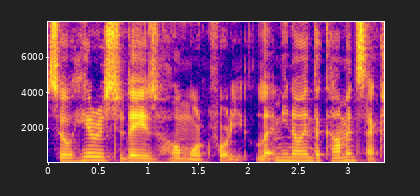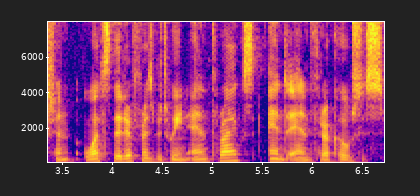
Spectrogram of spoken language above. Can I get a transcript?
So here is today's homework for you. Let me know in the comment section what's the difference between anthrax and anthracosis.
